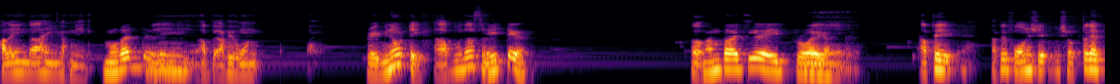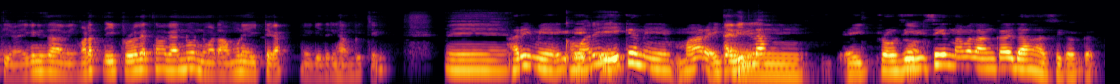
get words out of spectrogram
පලවින් දාහික මේ මොකක්ද අප අපි ෆෝන් ප්‍රමිනෝට්ටේ ආපු දස් ඒට් එක? ඔව්. මම් පාචික මේ අපේ අප ෆෝන් ශොප් ගත්තින එක නිසා මටත් ඒ ප්‍රෝගත්තම ගන්නන්න මට හමුණ ඉට් එක ගෙදරි හම්පිච්ච මේ හරි මේ ඒක මේ මාර එක ඇවිල්ලා? ඒ ප්‍රෝසිවිසෙන් මම ලංකායි දහස්සකක් ගත්ත.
